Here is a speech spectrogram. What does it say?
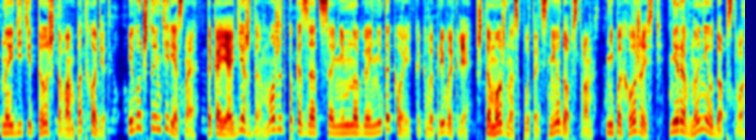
Найдите то, что вам подходит. И вот что интересно, такая одежда может показаться немного не такой, как вы привыкли, что можно спутать с неудобством. Непохожесть не равно неудобству,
